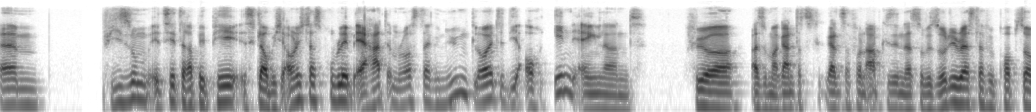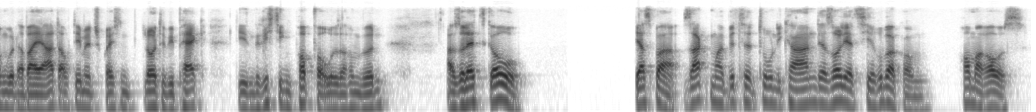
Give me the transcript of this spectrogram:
Ähm, Visum etc. pp. ist, glaube ich, auch nicht das Problem. Er hat im Roster genügend Leute, die auch in England für, also mal ganz, ganz davon abgesehen, dass sowieso die Wrestler für Pop sorgen würden, aber er hat auch dementsprechend Leute wie Pack, die einen richtigen Pop verursachen würden. Also let's go. Jasper, sag mal bitte Toni Kahn, der soll jetzt hier rüberkommen. Hau mal raus.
